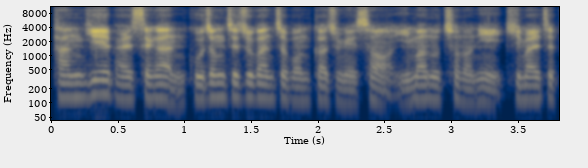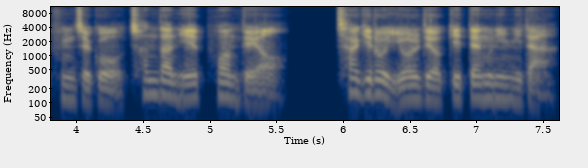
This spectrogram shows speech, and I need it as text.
단기에 발생한 고정제조간접원가 중에서 25,000원이 기말제품 재고 1000단위에 포함되어 차기로 이월되었기 때문입니다.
